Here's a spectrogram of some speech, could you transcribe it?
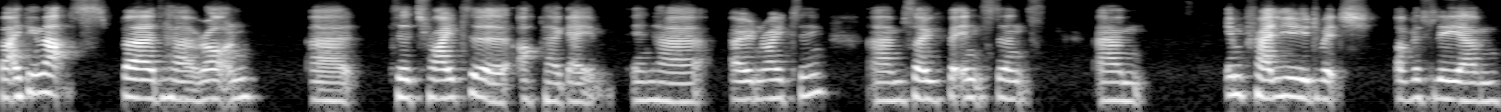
but I think that spurred her on uh, to try to up her game in her own writing. Um, so for instance, um, in Prelude, which obviously um,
